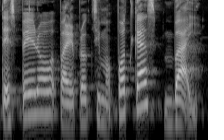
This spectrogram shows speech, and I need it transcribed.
te espero para el próximo podcast. Bye.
